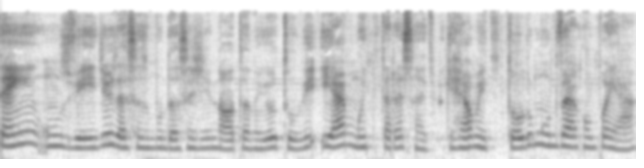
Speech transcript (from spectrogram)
tem uns vídeos dessas mudanças de nota no YouTube e é muito interessante, porque realmente todo mundo vai acompanhar.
